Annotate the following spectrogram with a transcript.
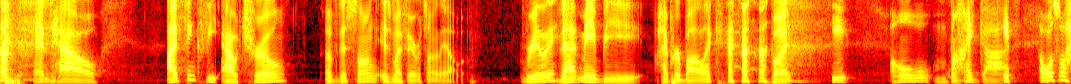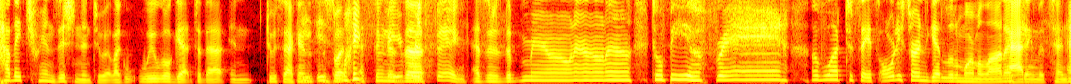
that and how I think the outro of this song is my favorite song on the album. Really? That may be hyperbolic, but it. Oh my god! it's also how they transition into it. Like we will get to that in two seconds. It is but my as soon as the favorite thing. as soon as the meow, meow, meow, don't be afraid of what to say. It's already starting to get a little more melodic, Adding the tension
